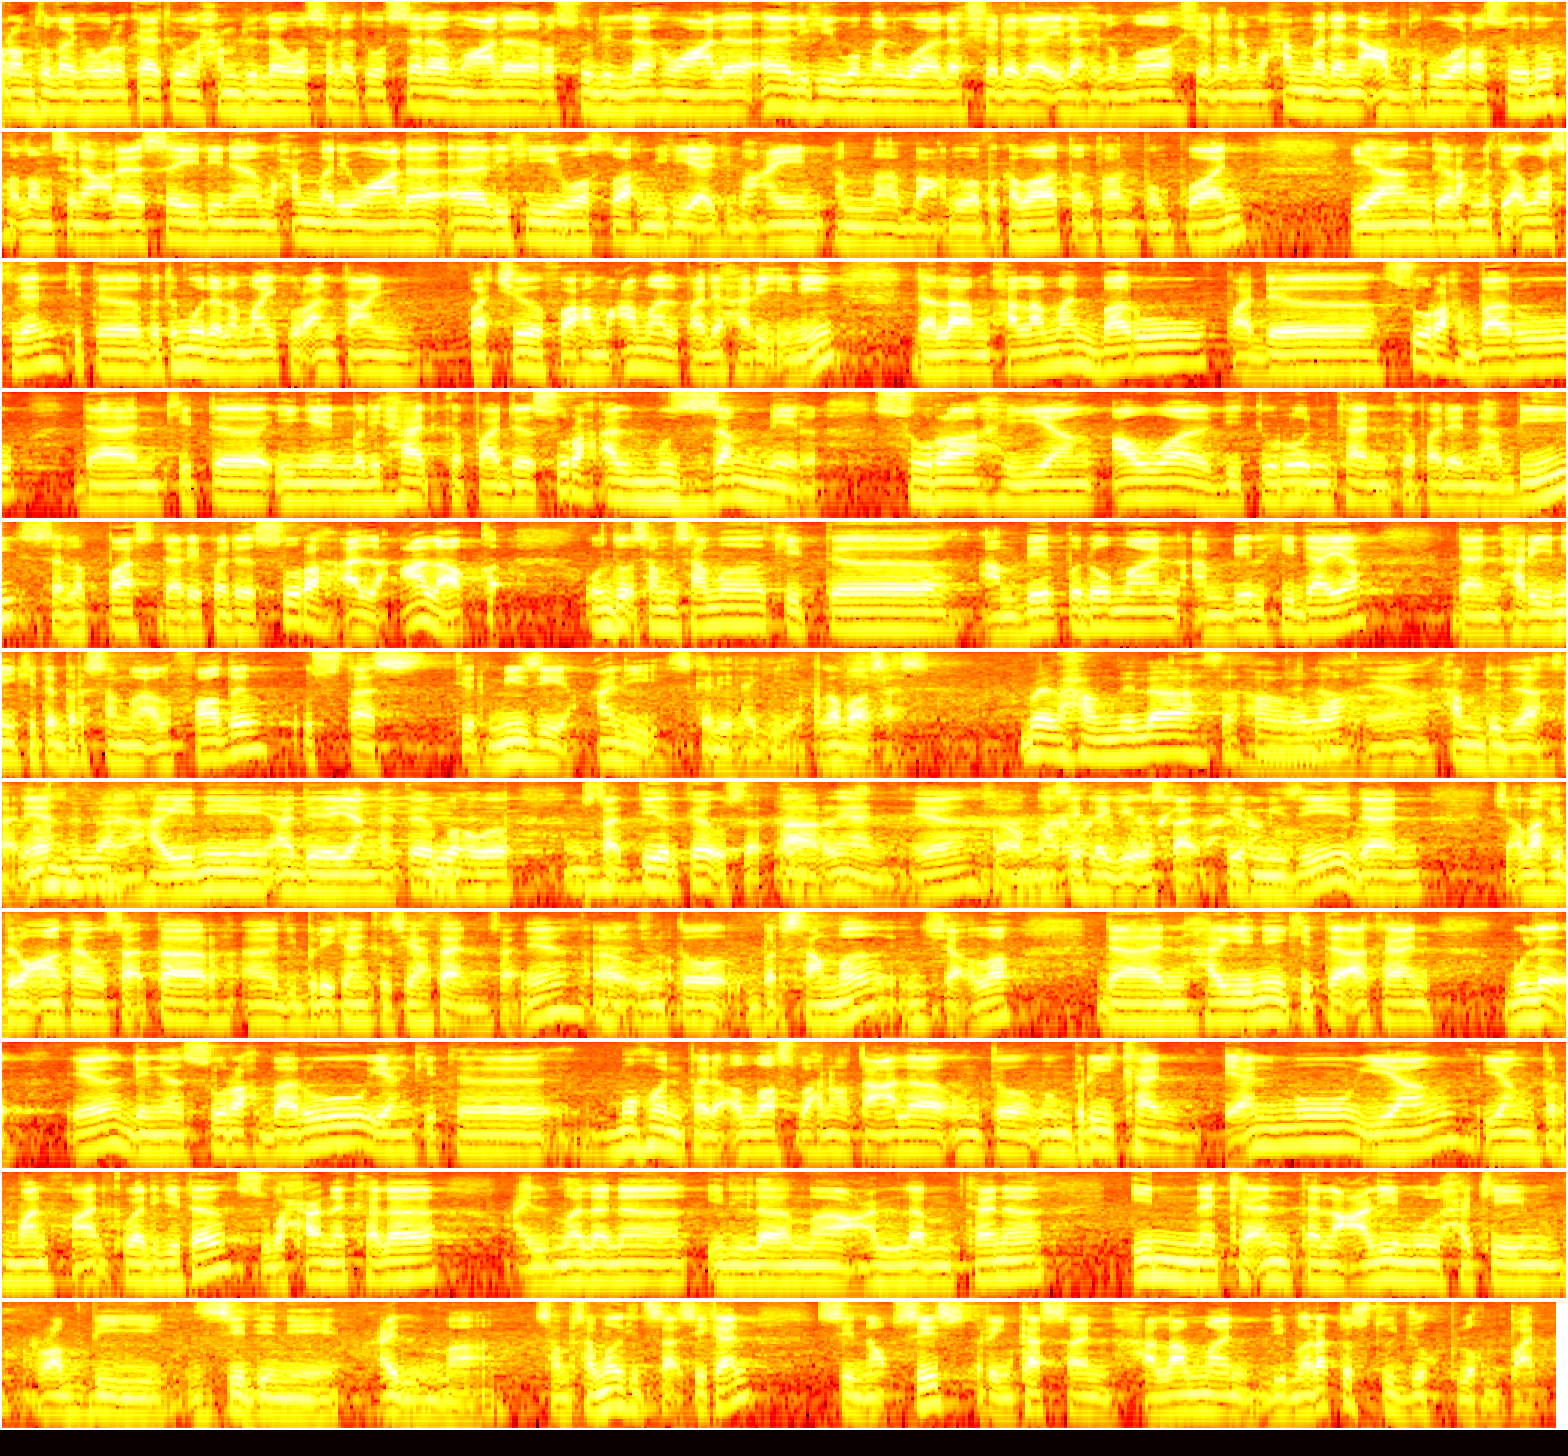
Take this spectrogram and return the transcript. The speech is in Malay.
Warahmatullahi wabarakatuh. Alhamdulillah wassalatu wassalamu ala Rasulillah wa ala alihi wa man wala syada la ilaha illallah syada Muhammadan abduhu wa rasuluh. Allahumma salli ala sayidina Muhammad wa ala alihi wa sahbihi ajma'in. Amma ba'du. Apa khabar tuan-tuan dan puan yang dirahmati Allah sekalian? Kita bertemu dalam My Quran Time baca faham amal pada hari ini dalam halaman baru pada surah baru dan kita ingin melihat kepada surah Al-Muzammil, surah yang awal diturunkan kepada Nabi selepas daripada surah Al-Alaq untuk sama-sama kita ambil pedoman, ambil hidayah dan hari ini kita bersama Al-Fadil Ustaz Tirmizi Ali sekali lagi. Apa khabar Ustaz? Baik, Alhamdulillah, Allah. Ya, alhamdulillah Ustaz ya. ya. Hari ini ada yang kata ya. bahawa Ustaz Tir ke Ustaz Tar kan ya. Masih lagi Ustaz Tirmizi dan insyaallah kita doakan Ustaz Tar uh, diberikan kesihatan Ustaz ya, uh, untuk bersama insyaallah dan hari ini kita akan mula ya dengan surah baru yang kita mohon pada Allah Subhanahu Wa Taala untuk memberikan ilmu yang yang bermanfaat kepada kita. Subhanakala ilmalana illa ma 'allamtana innaka antal alimul hakim. Rabbi zidni ilma. Sama-sama kita saksikan sinopsis ringkasan halaman 574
